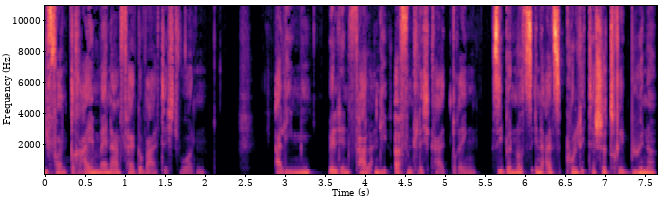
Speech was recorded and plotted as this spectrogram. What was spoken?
die von drei Männern vergewaltigt wurden. Alimi will den Fall an die Öffentlichkeit bringen. Sie benutzt ihn als politische Tribüne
